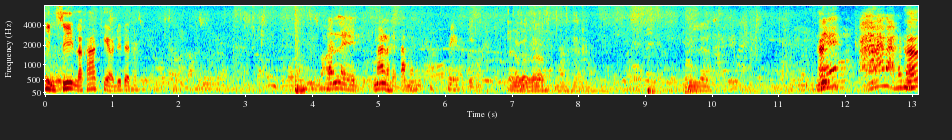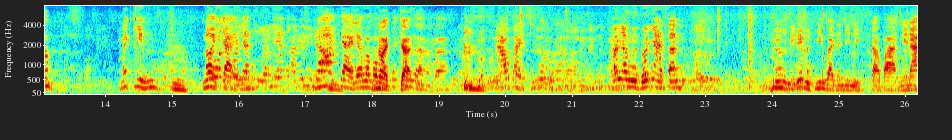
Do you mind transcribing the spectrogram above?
กินซีดราคาเขียวเด็ดๆนะฉันเลยมาแล้วก็ตำมะฮุเฟสกินเออกินเลยอะเน่ห้าบาทพันหเอ้านึ่งไม่กินอืมน้อยใจแล้วน้อยใจแล้วว่าบ่น้อยใจเชื่นะป้าถ้ายังเงินเพิ่งยาสั้นนึ่งนี่ได้มันทิ้งไว้ในนี่นี่สาวบาทนี่นะ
